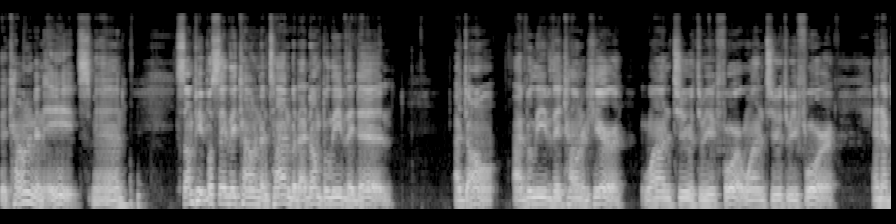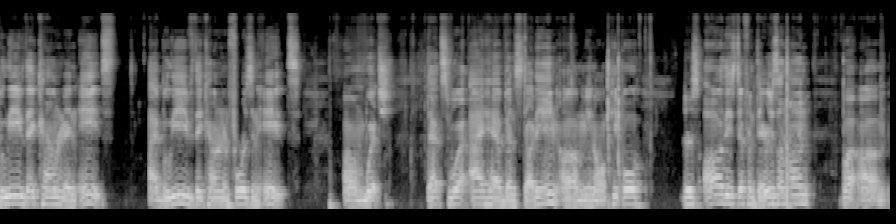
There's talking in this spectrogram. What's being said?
They counted in eights, man. Some people say they counted in 10, but I don't believe they did. I don't. I believe they counted here. One, two, three, four. One, two, three, four. And I believe they counted in eights I believe they counted in fours and eights, um, which that's what I have been studying. Um, you know, people, there's all these different theories online, but um,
